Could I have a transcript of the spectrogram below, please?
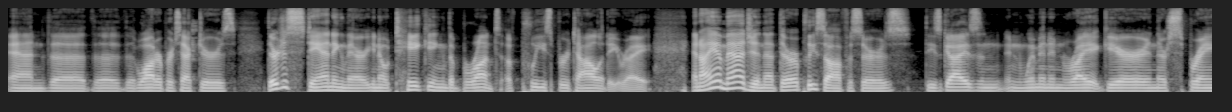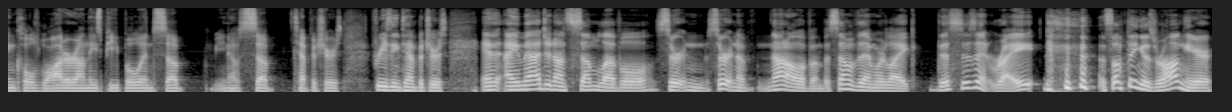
and the, the the water protectors they're just standing there you know taking the brunt of police brutality right and i imagine that there are police officers these guys and, and women in riot gear and they're spraying cold water on these people in sub you know sub temperatures freezing temperatures. And i imagine on some level certain certain of not all of them but some of them were like this isn't right. Something is wrong here.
